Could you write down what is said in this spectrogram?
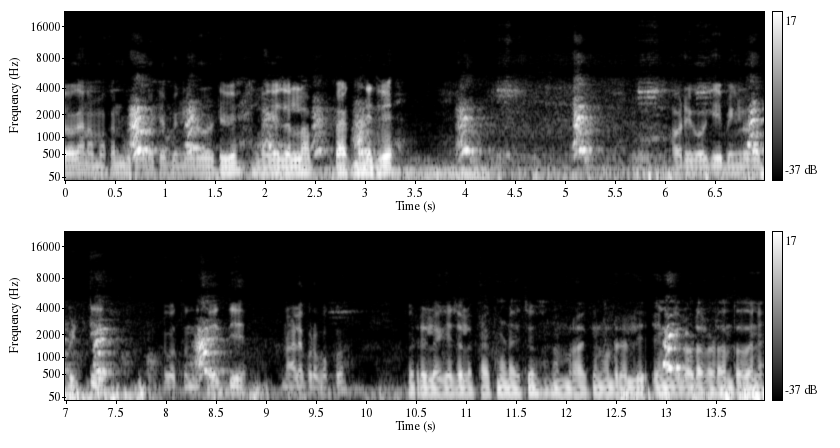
ಇವಾಗ ನಮ್ಮ ಅಕ್ಕನ ಬಿಟ್ಟಿರೋಕ್ಕೆ ಬೆಂಗಳೂರು ಹೊರಟಿವಿ. ಲಗೇಜ್ ಎಲ್ಲ ಪ್ಯಾಕ್ ಮಾಡಿದ್ವಿ. ಅವ್ರಿಗೆ ಹೋಗಿ ಬೆಂಗಳೂರು ಬಿಟ್ಟು ಇವತ್ತೊಂದು ದಿವಸ ನಾಳೆ ಬರಬೇಕು. ಬರ್ರಿ ಲಗೇಜ್ ಎಲ್ಲ ಪ್ಯಾಕ್ ಮಾಡಾಯಿತು. ನಮ್ಮ ರಾಕಿ ನೋಡ್ರಿ ಅಲ್ಲಿ, ಹೆಂಗೆ ಲೋಡ ಲೋಡ ಅಂತದಾನೆ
